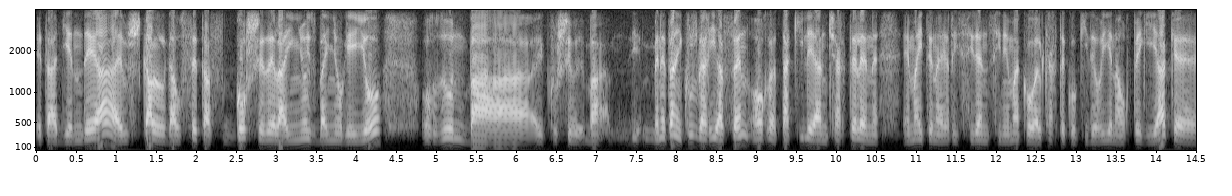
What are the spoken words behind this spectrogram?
eta jendea euskal gauzetaz goxe dela inoiz baino gehiago, orduan, ba, ikusi, ba, benetan ikusgarria zen, hor takilean txartelen emaiten ari ziren zinemako elkarteko kide horien aurpegiak, e,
